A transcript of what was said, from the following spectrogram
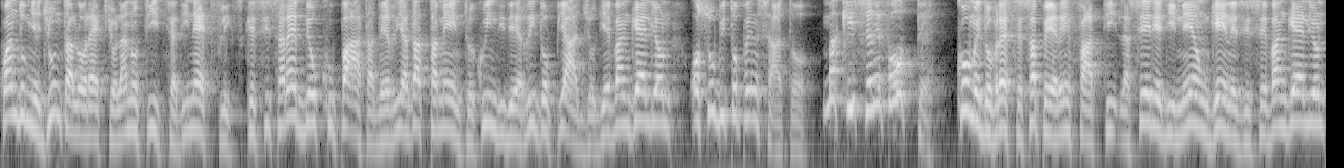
Quando mi è giunta all'orecchio la notizia di Netflix che si sarebbe occupata del riadattamento e quindi del ridoppiaggio di Evangelion, ho subito pensato: ma chi se ne fotte? Come dovreste sapere, infatti, la serie di Neon Genesis Evangelion,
